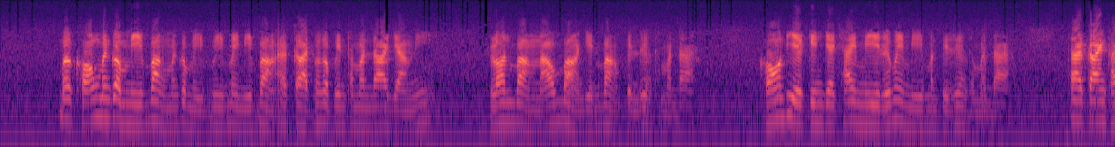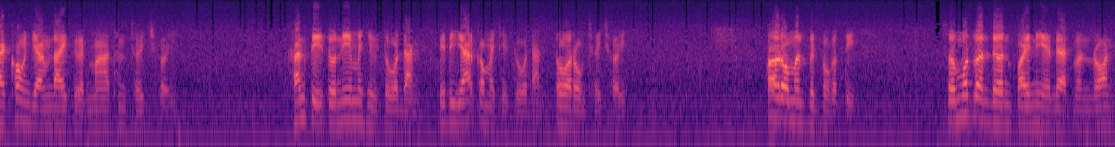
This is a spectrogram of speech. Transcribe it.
ๆเมื่อของมันก็มีบ้าง มันก็มีมีไม่มีบ้าง อากาศมันก็เป็นธรรมดาอย่างนี้ ร้อนบ้างหนาวบ้าง เย็นบ้างเป็นเรื่องธรรมดา ของที่จะกินจะใช้มีหรือไม่มีมันเป็นเรื่องธรรมดา ถ้าการขัดข้องอย่างใดเกิดมาท่านเฉยเฉย ขันติตัวนี้ไม่ใช่ตัวดันปิติยะก็ไม่ใช่ตัวดัน ตัวอารมณ์เฉยๆเพราะอารมณ์มันเป็นปกติ สมมติว่าเดินไปเนี่ยแดดมันร้อน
